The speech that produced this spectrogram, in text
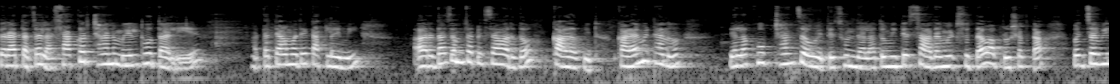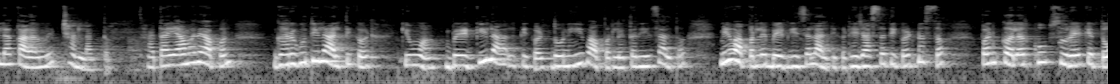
तर आता चला साखर छान मेल्ट होत आली आहे आता त्यामध्ये टाकलंय मी. अर्धा चमचापेक्षा अर्ध काळं पीठ. काळ्या मिठानं याला खूप छान चव येते चुंद्याला तुम्ही ते साधं मीठ सुद्धा वापरू शकता पण चवीला काळं मीठ छान लागतं. आता यामध्ये आपण घरगुती लाल तिखट किंवा बेडगी लाल तिखट दोन्ही वापरले तरीही चालतं. मी वापरले बेडगीचं लाल तिखट. हे जास्त तिखट नसतं पण कलर खूप सुरेख येतो.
